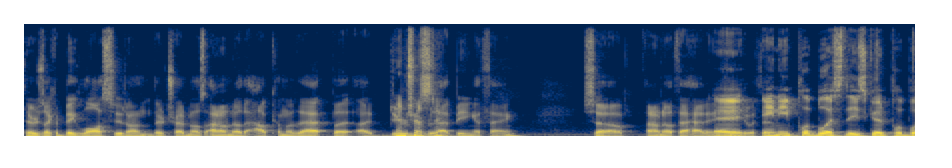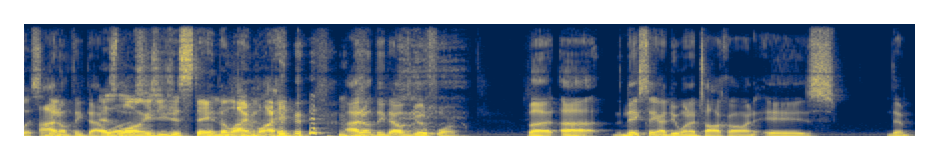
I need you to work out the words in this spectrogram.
There's like a big lawsuit on their treadmills. I don't know the outcome of that, but I do remember that being a thing. So I don't know if that had anything to do with it. any publicity is good publicity. I don't think that as was. long as you just stay in the limelight. I don't think that was good for him. But uh, the next thing I do want to talk on is the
